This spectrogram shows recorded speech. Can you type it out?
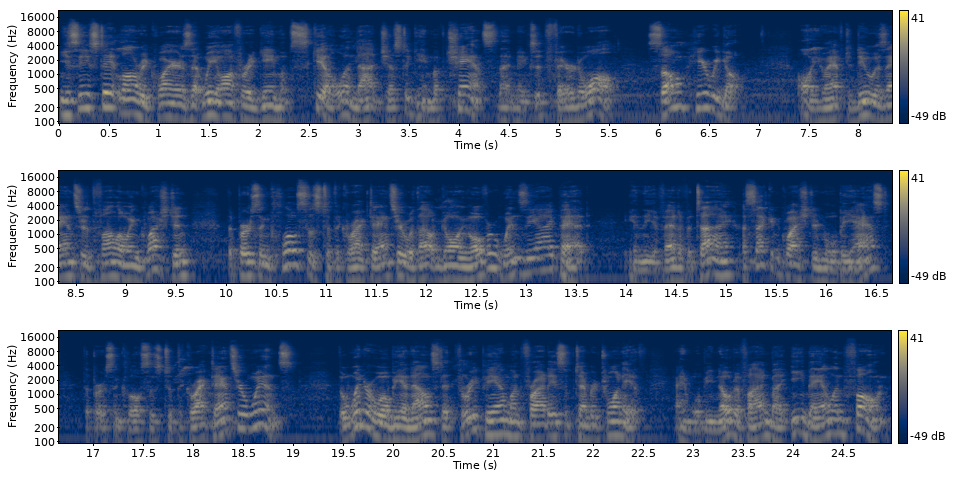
You see, state law requires that we offer a game of skill and not just a game of chance. That makes it fair to all. So, here we go. All you have to do is answer the following question. The person closest to the correct answer without going over wins the iPad. In the event of a tie, a second question will be asked. The person closest to the correct answer wins. The winner will be announced at 3 p.m. on Friday, September 20th, and will be notified by email and phone.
